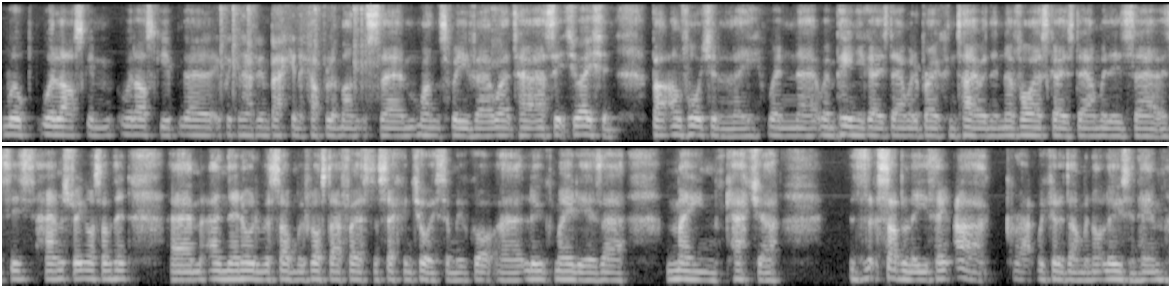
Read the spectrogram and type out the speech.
we'll we'll ask him we'll ask you uh, if we can have him back in a couple of months um, once we've uh, worked out our situation. But unfortunately, when uh, when Piña goes down with a broken toe and then Narvaez goes down with his uh, his hamstring or something, um, and then all of a sudden we've lost our first and second choice and we've got uh, Luke Maile as our main catcher suddenly you think, ah, crap, we could have done with not losing him.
